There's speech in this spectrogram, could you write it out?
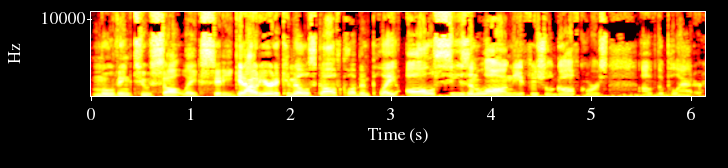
moving to salt lake city. Get out here to camillus golf club and play all season long the official golf course of the platter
